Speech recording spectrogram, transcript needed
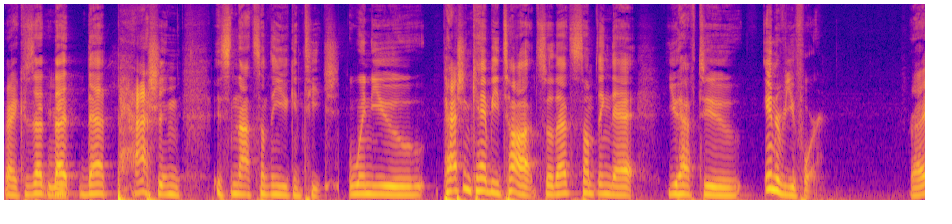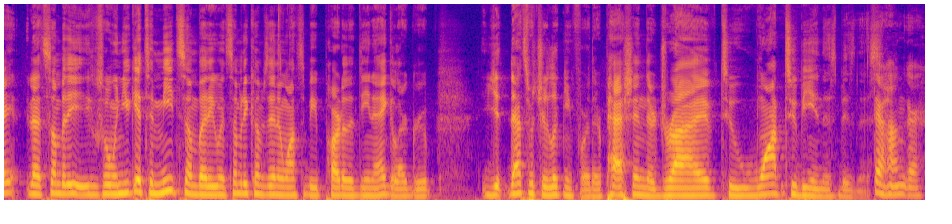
Right, because that, that that passion is not something you can teach. When you passion can't be taught, so that's something that you have to interview for. Right, that's somebody. So when you get to meet somebody, when somebody comes in and wants to be part of the Dean Aguilar group, you, that's what you're looking for: their passion, their drive to want to be in this business. Their hunger.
